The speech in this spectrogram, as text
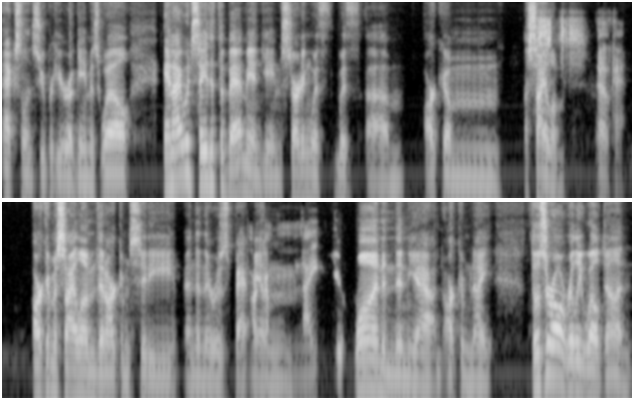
excellent superhero game as well. And I would say that the Batman games, starting with with um, Arkham Asylum, Okay. Arkham Asylum, then Arkham City, and then there was Batman Arkham Knight. Year One, and then yeah, Arkham Knight. Those are all really well done.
